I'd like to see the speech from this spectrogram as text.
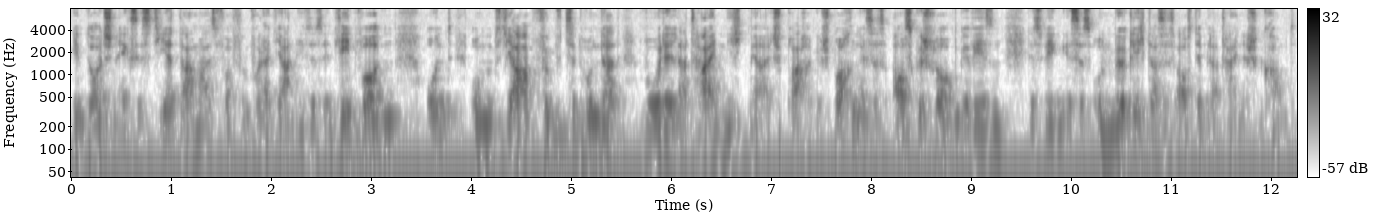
im Deutschen existiert. Damals vor 500 Jahren ist es entlehnt worden und ums Jahr 1500 wurde Latein nicht mehr als Sprache gesprochen. Es ist ausgestorben gewesen, deswegen ist es unmöglich, dass es aus dem Lateinischen kommt.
